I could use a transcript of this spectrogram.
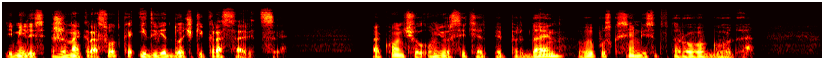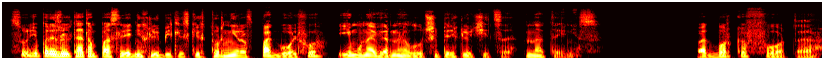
имелись жена-красотка и две дочки-красавицы. Окончил университет Пеппердайн, выпуск 72 -го года. Судя по результатам последних любительских турниров по гольфу, ему, наверное, лучше переключиться на теннис. Подборка фото.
